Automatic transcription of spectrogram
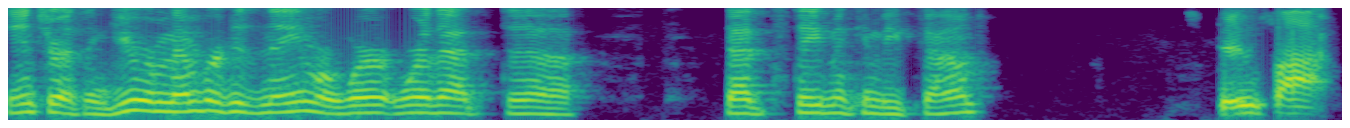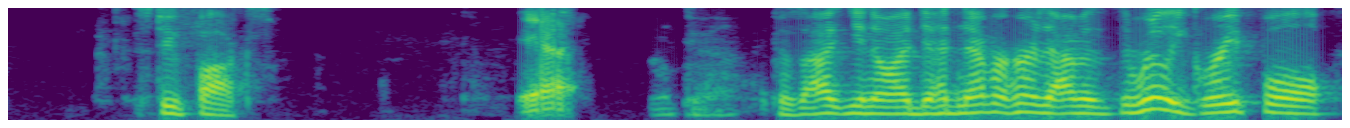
Interesting. Do you remember his name or where where that uh, that statement can be found? Stu Fox. Stu Fox. Yeah. Okay. Because I, you know, I had never heard that. I was really grateful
